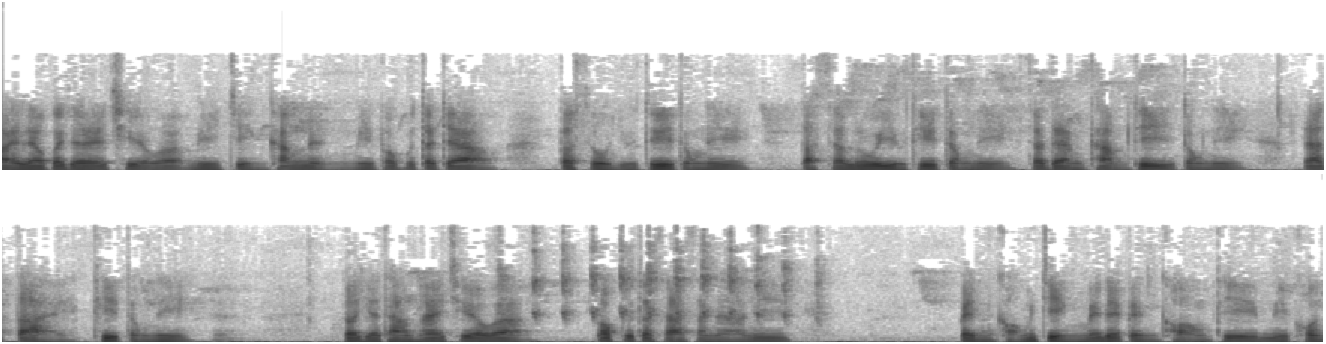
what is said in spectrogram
ไปแล้วก็จะได้เชื่อว่ามีจริงครั้งหนึ่ง มีพระพุทธเจ้าประสูติอยู่ที่ตรงนี้ตัดสรู้อยู่ที่ตรงนี้ แสดงธรรมที่ตรงนี้และตายที่ตรงนี้ ก็จะทำให้เชื่อว่าพระพุทธศาสนานี้เป็นของจริงไม่ได้เป็นของที่มีคน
